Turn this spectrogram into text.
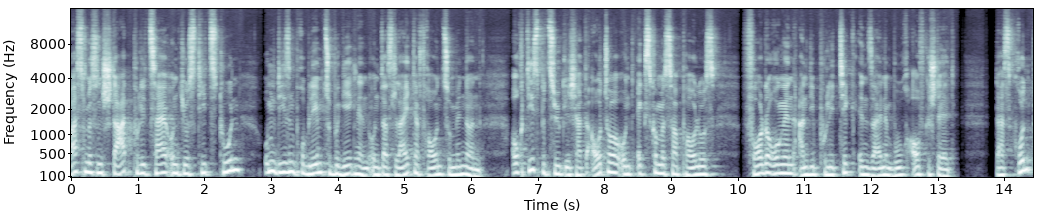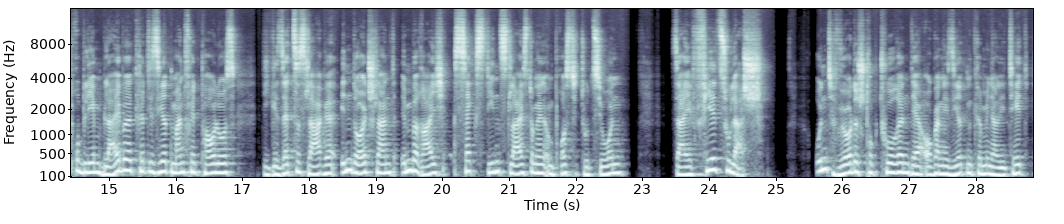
Was müssen Staat, Polizei und Justiz tun, um diesem Problem zu begegnen und das Leid der Frauen zu mindern? Auch diesbezüglich hat Autor und Ex-Kommissar Paulus Forderungen an die Politik in seinem Buch aufgestellt. Das Grundproblem bleibe, kritisiert Manfred Paulus, die Gesetzeslage in Deutschland im Bereich Sexdienstleistungen und Prostitution sei viel zu lasch und würde Strukturen der organisierten Kriminalität,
